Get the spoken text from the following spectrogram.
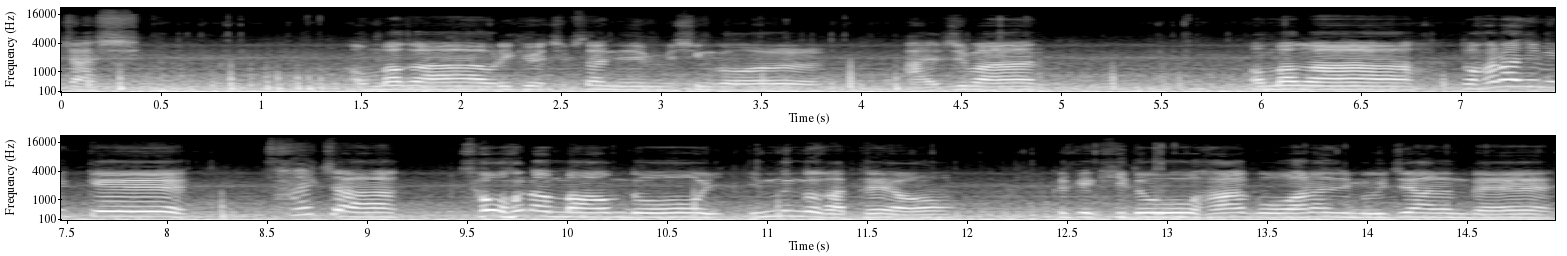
자식 엄마가 우리 교회 집사님이신 걸 알지만 엄마가 또 하나님께 살짝 서운한 마음도 있는 것 같아요. 그렇게 기도하고 하나님 의지하는데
